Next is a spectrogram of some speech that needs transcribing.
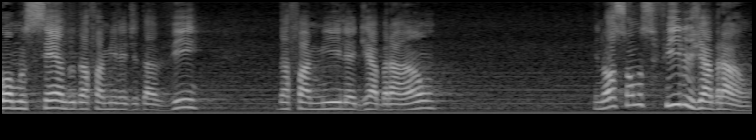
como sendo da família de Davi, da família de Abraão. E nós somos filhos de Abraão.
